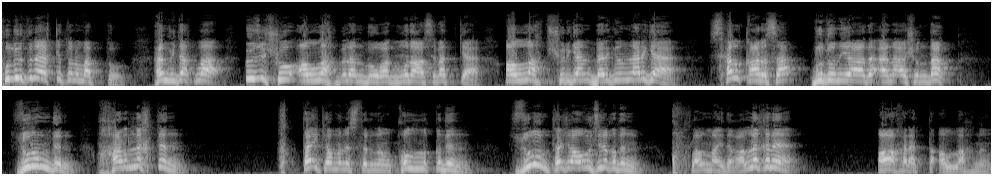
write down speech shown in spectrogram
qudratini haqiqiy tanimabdi ham shundoqla o'zi shu olloh bilan bo'lgan munosabatga olloh tushirgan belgilarga sal qarasa bu dunyoda ana shundoq zulmdin xorliqdin xitoy kommunistlarining qo'lliqidan zulm tajovuzchiligidan qutulolmaydiganligini oxiratda allohning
